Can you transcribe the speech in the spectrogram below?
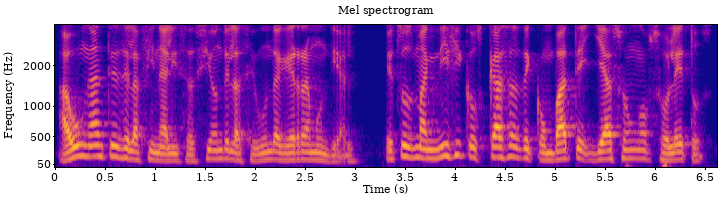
Aún antes de la finalización de la Segunda Guerra Mundial, estos magníficos cazas de combate ya son obsoletos,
